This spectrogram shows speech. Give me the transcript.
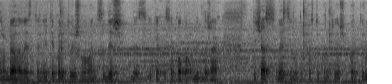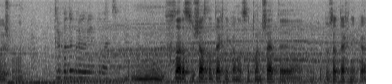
зробили вистріл. І ти коректуєш вогонь, сидиш десь в якихось окопах, бліндажах. Під час вистрілу ти просто коректуєш, коректируєш вогонь. Треба добре орієнтуватися. Зараз сучасна техніка, у нас все планшети, тобто вся техніка,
